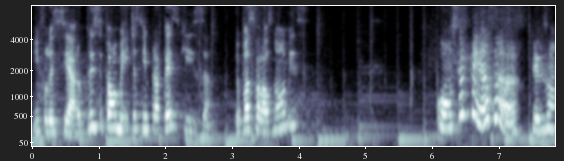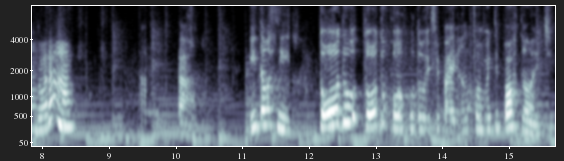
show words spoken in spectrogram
influenciaram, principalmente assim para pesquisa. Eu posso falar os nomes? Com certeza, eles vão adorar. Tá. Então, assim, todo, todo o corpo do IF baiano foi muito importante.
